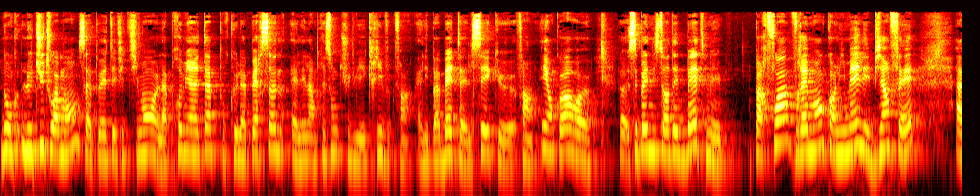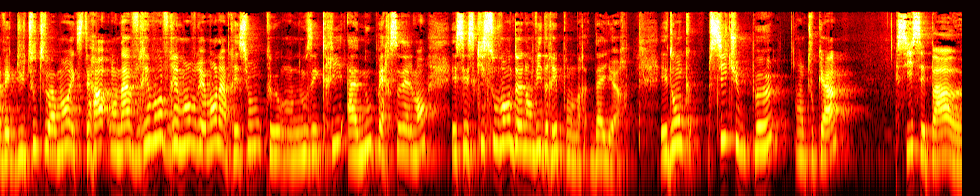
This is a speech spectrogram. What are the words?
Donc le tutoiement, ça peut être effectivement la première étape pour que la personne, elle ait l'impression que tu lui écrives. Enfin, elle est pas bête, elle sait que. Enfin, et encore, c'est pas une histoire d'être bête, mais parfois vraiment quand l'email est bien fait avec du tutoiement, etc. On a vraiment, vraiment, vraiment l'impression qu'on nous écrit à nous personnellement. Et c'est ce qui souvent donne envie de répondre, d'ailleurs. Et donc, si tu peux, en tout cas, si c'est pas euh,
